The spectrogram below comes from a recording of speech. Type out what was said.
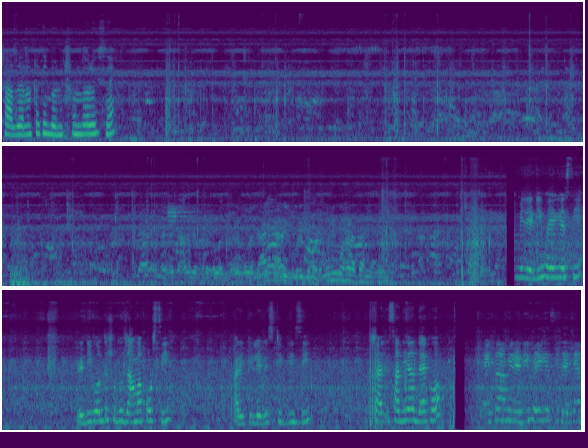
সাজানোটা কিন্তু অনেক সুন্দর হয়েছে। আমি রেডি হয়ে গেছি। রেডি বলতে শুধু জামা পরছি আর একটু লিপস্টিক দিছি। সাদিয়া, দেখো। এই তো আমি রেডি হয়ে গেছি, দেখেন।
